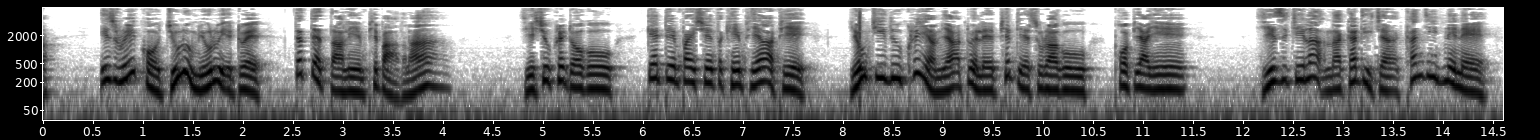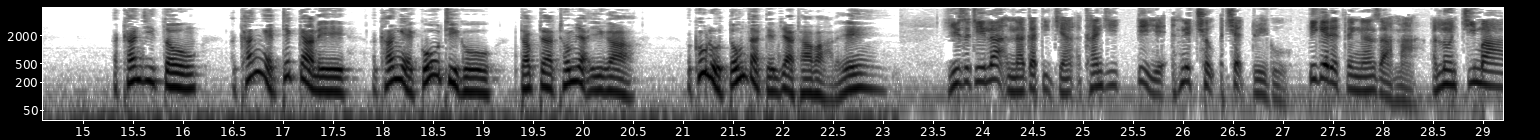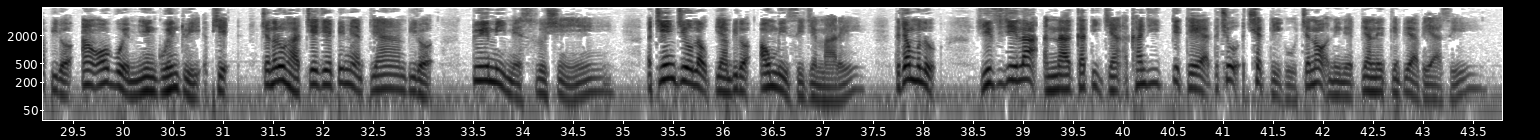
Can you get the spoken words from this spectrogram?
သရေလခေါ်ဂျူးလူမျိုးတွေအတွက်တက်တက်သားလျင်ဖြစ်ပါသလား။ယေရှုခရစ်တော်ကိုကယ်တင်ပိုင်ရှင်သခင်ဖရာအဖြစ် ယုံကြည်သူခရိယန်များအတွက်လည်းဖြစ်တယ်ဆိုတာကို ဖော်ပြရင်းယေဇကျေလအနာဂတ်ကျမ်းအခန်းကြီး2နဲ့အခန်းကြီး3အခန်းငယ်1ကနေအခန်းငယ်9အထိကိုဒေါက်တာထွန်းမြတ်အေးကအခုလိုသုံးသပ်တင်ပြထားပါတယ်။ယေဇကျေလအနာဂတ်ကျမ်းအခန်းကြီး1ရဲ့အနှစ်ချုပ်အချက်တွေကိုပြီးခဲ့တဲ့သင်ခန်းစာမှာအလွန်ကြီးမားပြီးတော့အံ့ဩဖွယ်မြင်ကွင်းတွေအဖြစ်ကျွန်တော်တို့ဟာကြဲကြဲပြန့်ပြန့်ပြန်ပြီးတော့တွေးမိမယ်ဆိုလို့ရှိရင်အချင်းကျုပ်လောက်ပြန်ပြီးတော့အောက်မေ့စေခြင်းပါတယ် ဒါကြောင့်မလို့ယေဇကျေလအနာဂတိကျမ်းအခန်းကြီး1ထဲကတချို့အချက်တွေကိုကျွန်တော်အနေနဲ့ပြန်လည်တင်ပြပါရစေ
